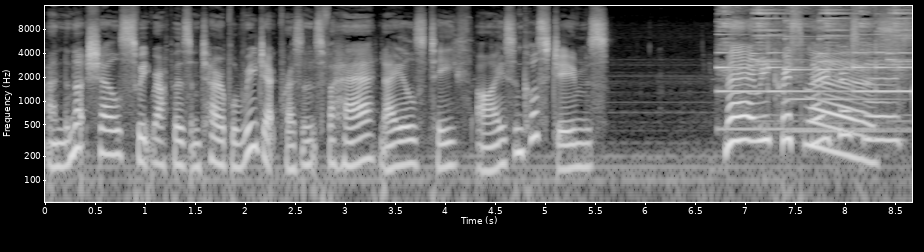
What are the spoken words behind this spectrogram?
And the nutshells, sweet wrappers, and terrible reject presents for hair, nails, teeth, eyes, and costumes. Merry Christmas! Merry Christmas!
